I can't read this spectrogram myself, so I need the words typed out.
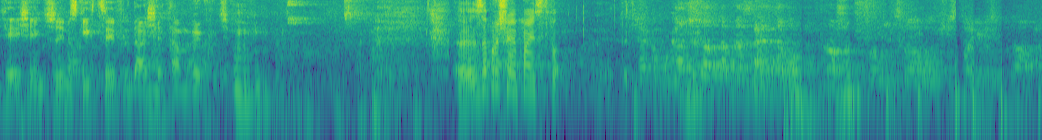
10 rzymskich cyfr da się tam wykuć. E, Zaprosiłem Państwa. Jako kandydat na prezydenta proszę przypomnieć swoją historię gospodarczą.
